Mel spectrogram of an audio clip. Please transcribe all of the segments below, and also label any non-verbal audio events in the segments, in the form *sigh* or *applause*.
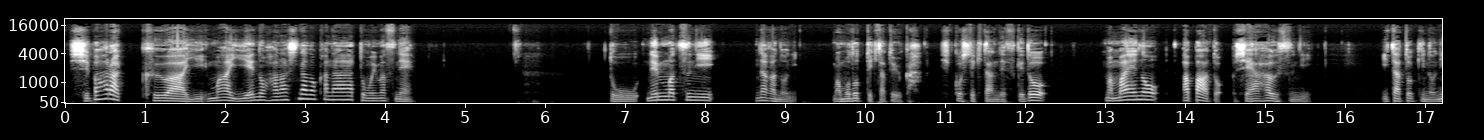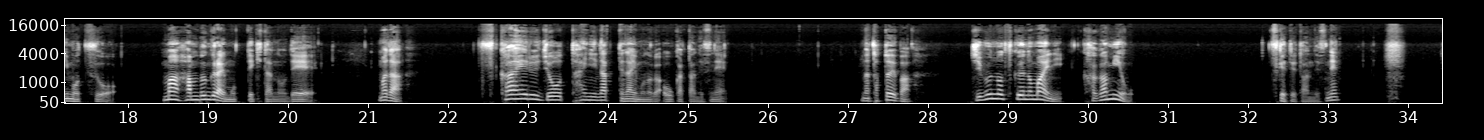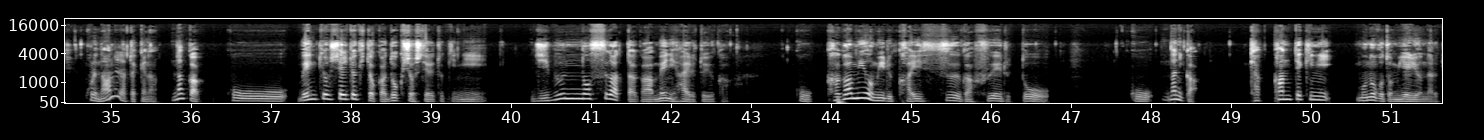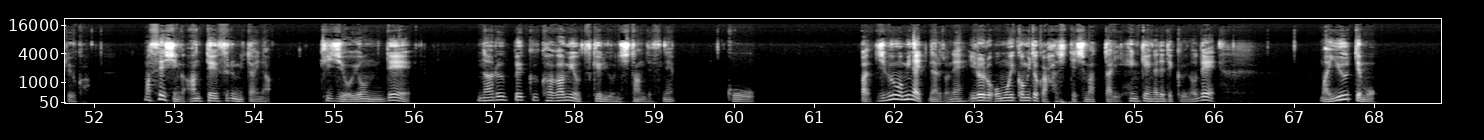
しばらくは、まあ家の話なのかなと思いますね。と、年末に長野に、まあ、戻ってきたというか、引っ越してきたんですけど、まあ前のアパート、シェアハウスにいた時の荷物を、まあ半分ぐらい持ってきたので、まだ使える状態になってないものが多かったんですね。まあ、例えば、自分の机の前に鏡をつけてたんですね。これなんでだったっけな？なんか、こう、勉強してる時とか読書してる時に、自分の姿が目に入るというか、こう、鏡を見る回数が増えると、こう、何か客観的に物事を見えるようになるというか、まあ、精神が安定するみたいな記事を読んで、なるべく鏡をつけるようにしたんですね。こう、やっぱ自分を見ないってなるとね、いろいろ思い込みとか走ってしまったり、偏見が出てくるので、まあ言うても、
